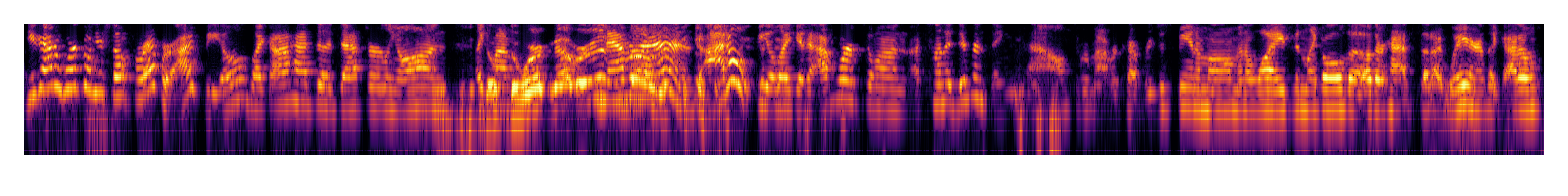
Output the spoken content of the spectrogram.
you got to work on yourself forever. I feel like I had to adapt early on. Like the, my- the work never ends. Never does ends. I don't feel like it. I've worked on a ton of different things now through my recovery, just being a mom and a wife and like all the other hats that I wear. Like I don't.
